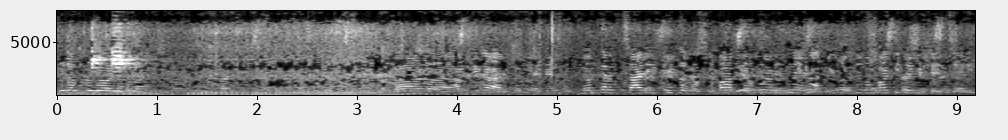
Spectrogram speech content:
पीडब्ल्यू वाल्यांना आमची काय हरकत नाही ते नंतर चारी तिथं फक्त बहात्तर कोणतीच नाही ना इथून तिथून बाकीचे विषय आहेत चारी.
